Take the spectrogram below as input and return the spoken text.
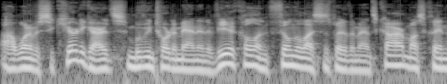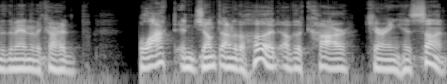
uh, one of his security guards moving toward a man in a vehicle and filmed the license plate of the man's car. Musk claimed that the man in the car had blocked and jumped onto the hood of the car carrying his son.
